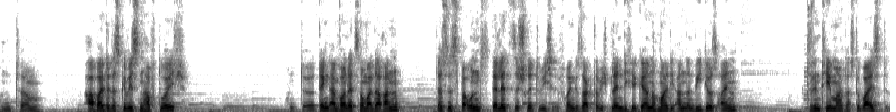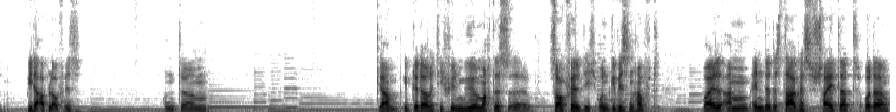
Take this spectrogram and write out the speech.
und ähm, arbeite das gewissenhaft durch. Und äh, denk einfach jetzt nochmal daran, das ist bei uns der letzte Schritt, wie ich vorhin gesagt habe. Ich blende hier gerne nochmal die anderen Videos ein zu dem Thema, dass du weißt, wie der Ablauf ist. Und ähm, ja, gib dir da richtig viel Mühe, mach das äh, sorgfältig und gewissenhaft, weil am Ende des Tages scheitert oder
